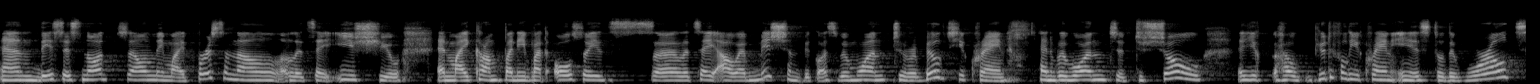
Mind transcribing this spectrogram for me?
And this is not only my personal, let's say, issue and my company, but also it's, uh, let's say, our mission because we want to rebuild Ukraine and we want to, to show uh, how beautiful Ukraine is to the world.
